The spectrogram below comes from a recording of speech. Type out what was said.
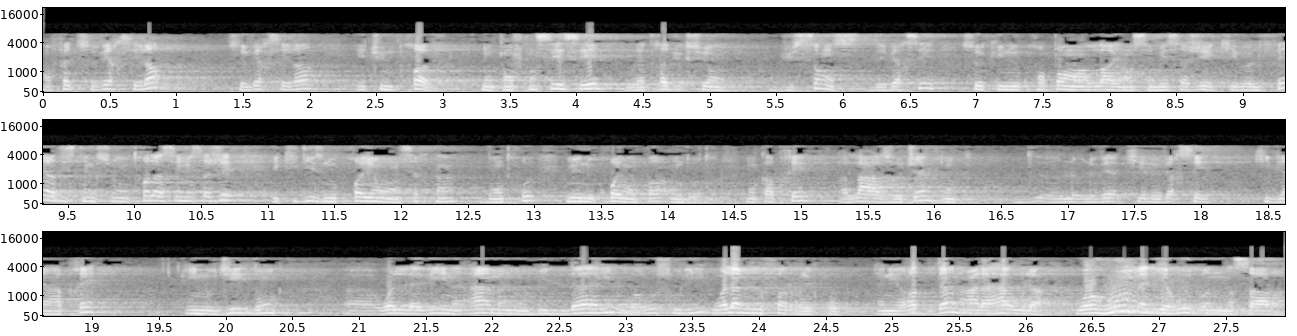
en fait, ce verset-là, ce verset-là est une preuve. Donc en français, c'est la traduction du sens des versets, ceux qui ne croient pas en Allah et en ses messagers, qui veulent faire distinction entre Allah et ses messagers, et qui disent nous croyons en certains d'entre eux, mais ne croyons pas en d'autres. Donc après, Allah Azzawajal, donc le, qui est le verset qui vient après, il nous dit donc والذين آمنوا بالله ورسله ولم يفرقوا يعني ردا على هؤلاء وهم اليهود والنصارى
